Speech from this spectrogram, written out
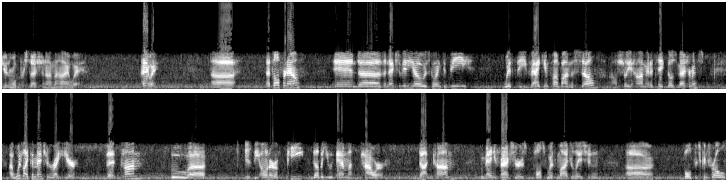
funeral procession on the highway. Anyway, uh, that's all for now. And uh, the next video is going to be with the vacuum pump on the cell. I'll show you how I'm going to take those measurements. I would like to mention right here that Tom, who uh, is the owner of PWMPower.com, who manufactures pulse width modulation uh, voltage controls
